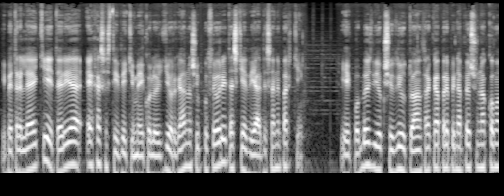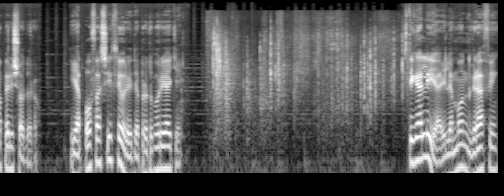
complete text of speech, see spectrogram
Η πετρελαϊκή εταιρεία έχασε στη δίκη με οικολογική οργάνωση που θεωρεί τα σχέδιά της ανεπαρκή. Οι εκπομπές διοξιδίου του άνθρακα πρέπει να πέσουν ακόμα περισσότερο. Η απόφαση θεωρείται πρωτοποριακή. Στη Γαλλία, η Le Monde γράφει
